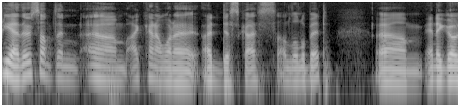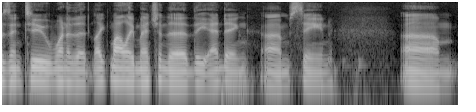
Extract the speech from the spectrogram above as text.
yeah, there's something um, I kind of want to uh, discuss a little bit, um, and it goes into one of the like Molly mentioned the the ending um, scene. Um,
